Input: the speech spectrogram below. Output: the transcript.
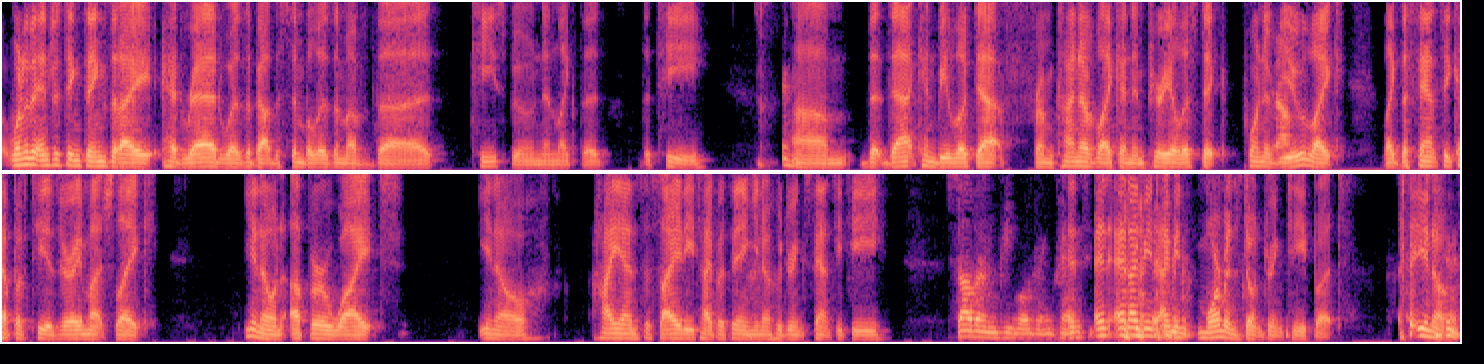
one of the interesting things that I had read was about the symbolism of the teaspoon and like the the tea. Um that that can be looked at from kind of like an imperialistic point of Yeah. view. Like like the fancy cup of tea is very much like you know an upper white you know high end society type of thing you know who drinks fancy tea Southern people drink and fancy. and, and I mean I mean Mormons don't drink tea but you know,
